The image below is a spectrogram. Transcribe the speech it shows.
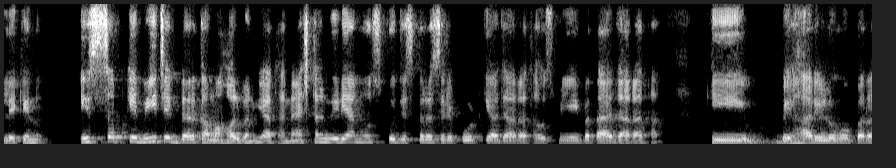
लेकिन इस सब के बीच एक डर का माहौल बन गया था। नेशनल मीडिया में उसको जिस तरह से रिपोर्ट किया जा रहा था, उसमें यही बताया जा रहा था कि बिहारी लोगों पर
